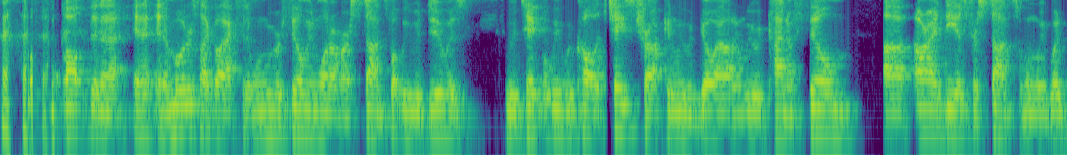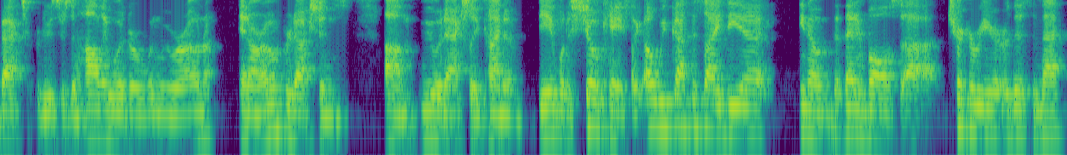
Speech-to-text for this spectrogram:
involved in a, in a, in a motorcycle accident when we were filming one of our stunts. What we would do is we would take what we would call a chase truck and we would go out and we would kind of film uh, our ideas for stunts. So when we went back to producers in Hollywood or when we were own, in our own productions, um, we would actually kind of be able to showcase like, oh, we've got this idea, you know, that, that involves uh, trickery or this and that.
